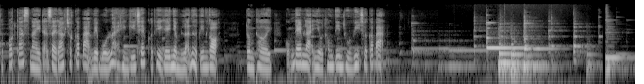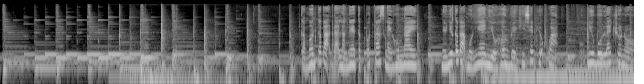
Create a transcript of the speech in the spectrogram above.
tập podcast này đã giải đáp cho các bạn về bốn loại hình ghi chép có thể gây nhầm lẫn ở tên gọi, đồng thời cũng đem lại nhiều thông tin thú vị cho các bạn Cảm ơn các bạn đã lắng nghe tập podcast ngày hôm nay. Nếu như các bạn muốn nghe nhiều hơn về ghi chép hiệu quả như bullet journal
